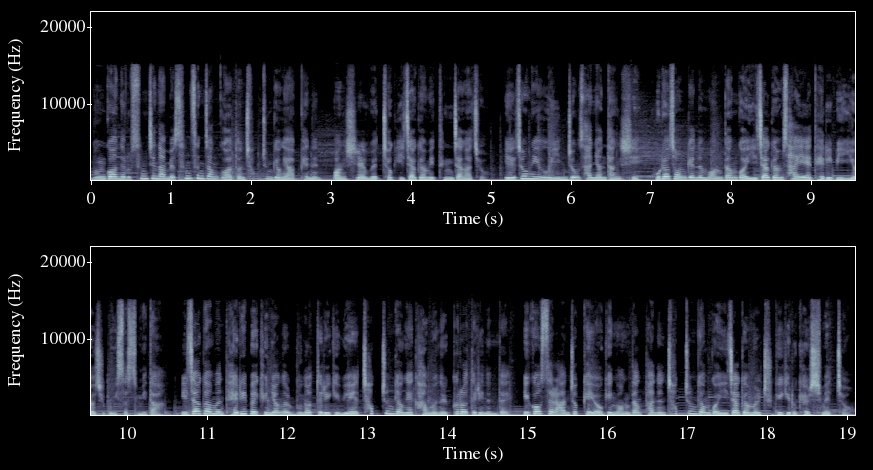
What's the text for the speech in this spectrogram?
문관으로 승진하며 승승장구하던 척준경의 앞에는 왕실의 외척 이자겸이 등장하죠. 예종 이후 인종 4년 당시 고려 정계는 왕당과 이자겸 사이에 대립이 이어지고 있었습니다. 이자겸은 대립 의 균형을 무너뜨리기 위해 척준경의 가문을 끌어들이는데 이것을 안 좋게 여긴 왕당파는 척준경과 이자겸을 죽이기로 결심했죠.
